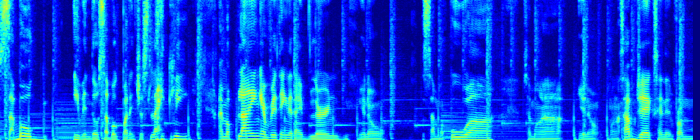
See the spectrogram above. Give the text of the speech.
sabog even though sabog pa rin siya slightly. I'm applying everything that I've learned you know sa Mapua sa mga you know mga subjects and then from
